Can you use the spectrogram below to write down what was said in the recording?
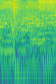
Well,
